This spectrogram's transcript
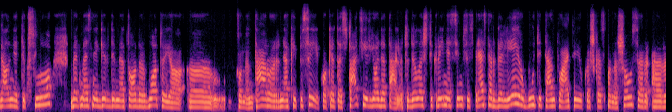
gal netikslu, bet mes negirdime to darbuotojo komentaro ar ne, kaip jisai, kokia ta situacija ir jo detalių. Todėl aš tikrai nesimsiu spręsti, ar galėjo būti ten tuo atveju kažkas panašaus ar ar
